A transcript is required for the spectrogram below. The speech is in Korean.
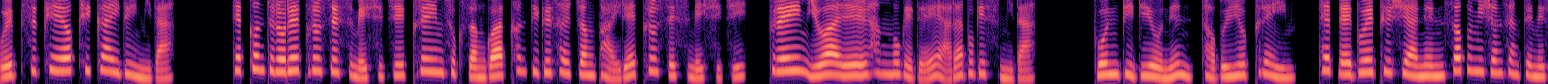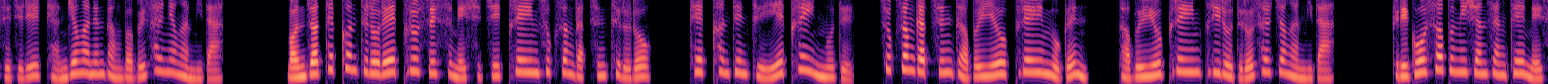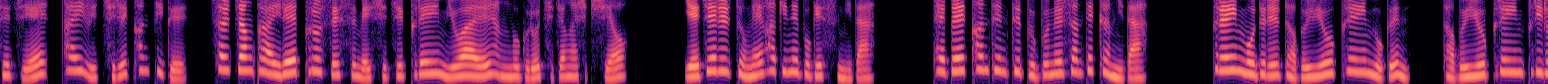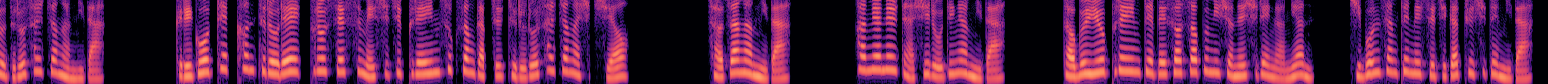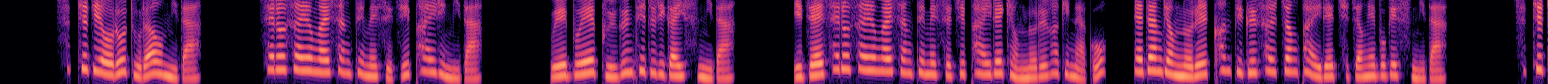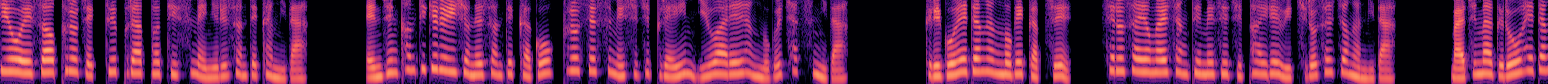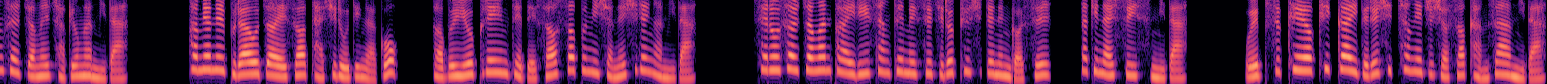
웹스퀘어 quick guide입니다. tab control의 process message frame 속성과 config 설정 파일의 process message frame URL 항목에 대해 알아보겠습니다. 본 비디오는 W frame tab 내부에 표시하는 submission 상태 메시지를 변경하는 방법을 설명합니다. 먼저 tab control의 process message frame 속성 값은 true로 tab content의 frame mode 속성 값은 W frame 혹은 W 프레임 프리로드로 설정합니다. 그리고 submission 상태 메시지의 파일 위치를 config 설정 파일의 process message frame URL 항목으로 지정하십시오. 예제를 통해 확인해 보겠습니다. 탭의 content 부분을 선택합니다. 프레임 모드를 W 프레임 목은 W 프레임 프리로드로 설정합니다. 그리고 tab control의 process message frame 속성 값을 true로 설정하십시오. 저장합니다. 화면을 다시 로딩합니다. W 프레임 탭에서 서브미션을 실행하면 기본 상태 메시지가 표시됩니다. 스튜디오로 돌아옵니다. 새로 사용할 상태 메시지 파일입니다. 외부에 붉은 테두리가 있습니다. 이제 새로 사용할 상태 메시지 파일의 경로를 확인하고 해당 경로를 config 설정 파일에 지정해 보겠습니다. 스튜디오에서 project properties 메뉴를 선택합니다. engine configuration을 선택하고 process message frame URL 항목을 찾습니다. 그리고 해당 항목의 값을 새로 사용할 상태 메시지 파일의 위치로 설정합니다. 마지막으로 해당 설정을 적용합니다. 화면을 브라우저에서 다시 로딩하고 W 프레임 탭에서 서브미션을 실행합니다. 새로 설정한 파일이 상태 메시지로 표시되는 것을 확인할 수 있습니다. 웹스퀘어 Quick Guide를 시청해주셔서 감사합니다.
